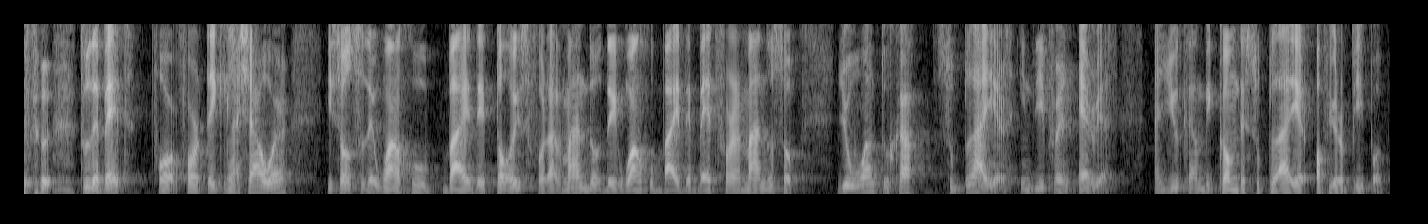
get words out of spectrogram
to, to the bed for for taking a shower is also the one who buy the toys for Armando the one who buy the bed for Armando so you want to have suppliers in different areas, and you can become the supplier of your people.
